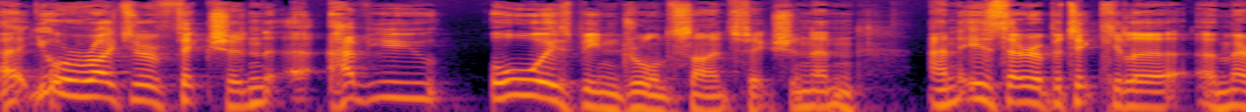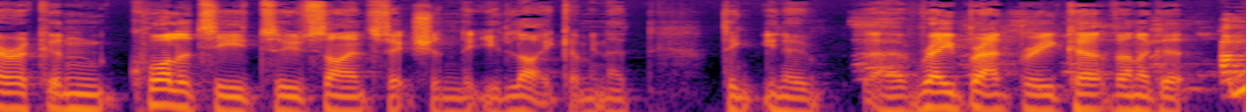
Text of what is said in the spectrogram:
Uh, you're a writer of fiction. Uh, have you always been drawn to science fiction and and is there a particular American quality to science fiction that you like? I mean, I, think you know uh, Ray Bradbury, Kurt Vonnegut. I'm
